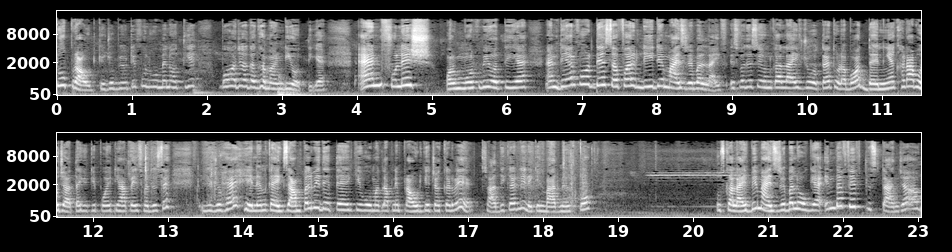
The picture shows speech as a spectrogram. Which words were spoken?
too proud कि जो ब्यूटीफुल वुमेन होती है, बहुत ज़्यादा घमंडी होती है। एंड फुलिश और मूर्ख भी होती है and therefore they suffer lead a miserable life इस वजह से उनका लाइफ जो होता है थोड़ा बहुत दयनीय खराब हो जाता है, क्योंकि पोइट यहाँ पे इस वजह से ये जो है हेलन का एग्ज़ाम्पल भी देते हैं कि वो मतलब अपने प्राउड के चक्कर में शादी कर ली, लेकिन बाद में उसको, उसका लाइफ भी माइजरेबल हो गया. इन द फिफ्थ स्टांजा अब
